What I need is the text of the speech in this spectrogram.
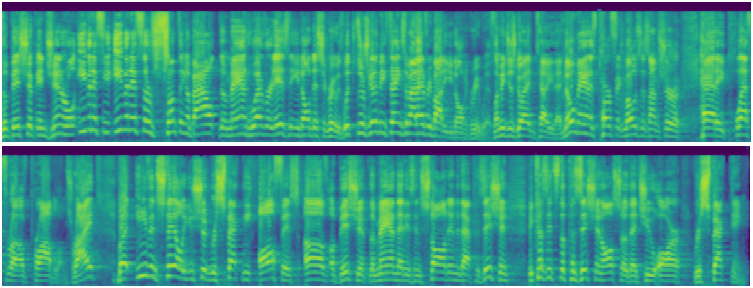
the bishop in general, even if you, even if there's something about the man, whoever it is, that you don't disagree with, which there's going to be things about everybody you don't agree with. Let me just go ahead and tell you that. No man is perfect. Moses, I'm sure, had a plethora of problems, right? But even still, you should respect the office of a bishop, the man that is installed into that position, because it's the position also that you are respecting.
